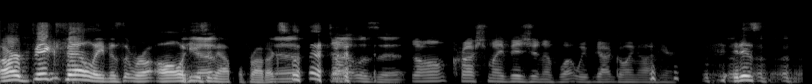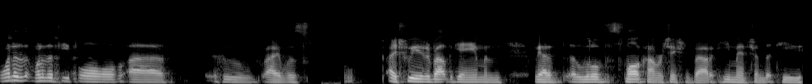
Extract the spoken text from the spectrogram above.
our big failing is that we're all Yep. using Apple products. Yeah, that was it. don't crush my vision of what we've got going on here. It is one of the, one of the people uh, who I was I tweeted about the game and we had a, little small conversation about it. He mentioned that he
